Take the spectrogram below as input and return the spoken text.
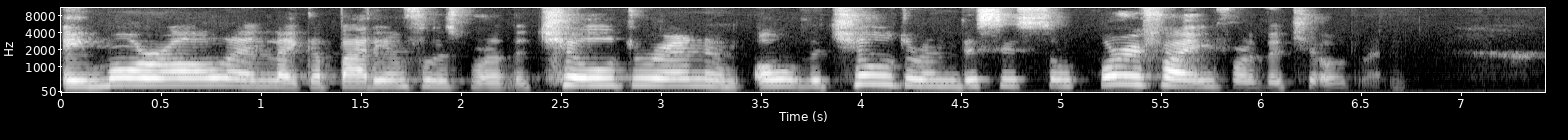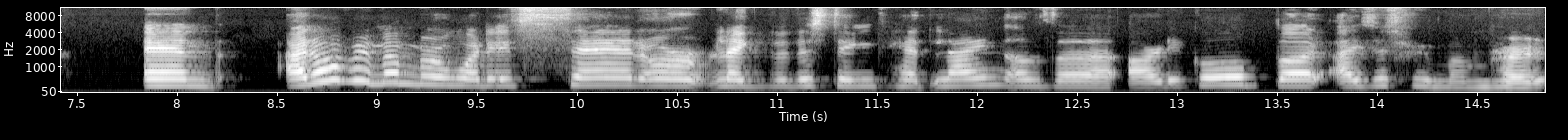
immoral and like a bad influence for the children and all the children this is so horrifying for the children. And I don't remember what it said or like the distinct headline of the article, but I just remember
